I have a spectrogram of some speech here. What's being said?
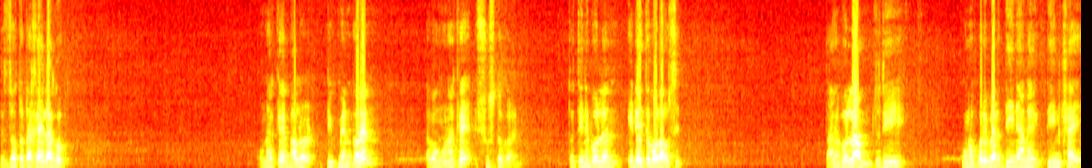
যত টাকাই লাগুক ওনাকে ভালো ট্রিটমেন্ট করেন এবং ওনাকে সুস্থ করেন। তো তিনি বললেন, এটাই তো বলা উচিত। তা আমি বললাম, যদি কোনো পরিবার দিন আনে, দিন খায়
